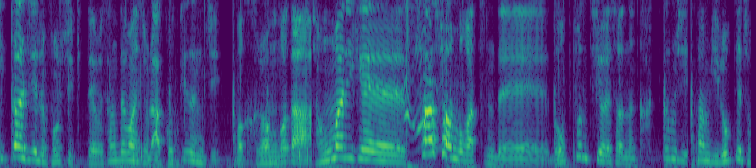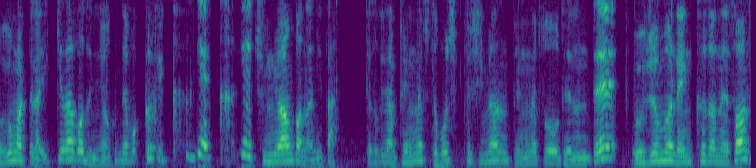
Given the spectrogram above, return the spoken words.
이까지를 볼 수 있기 때문에 상대방이 지금 락고 뛰는지 뭐 그런 거다. 정말 이게 사소한 것 같은데 높은 티어에서는 가끔씩 참 이렇게 적용할 때가 있긴 하거든요. 근데 뭐 그렇게 크게 크게 중요한 건 아니다. 그래서 그냥 100렙 쓰고 싶으시면 100렙 써도 되는데 요즘은 랭크전에선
